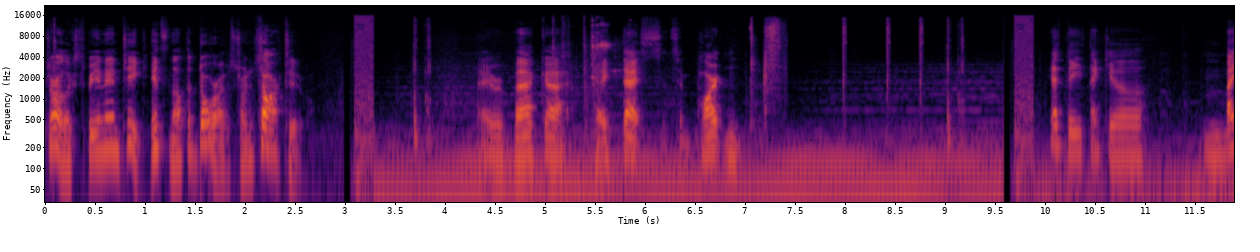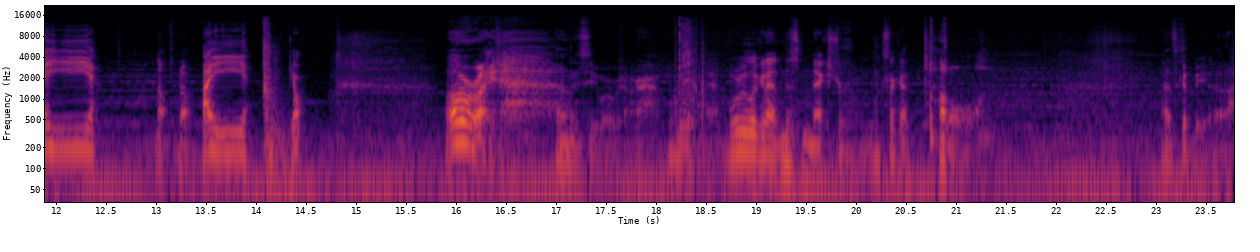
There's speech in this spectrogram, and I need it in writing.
Jar looks to be an antique. It's not the door I was trying to talk to. Hey, Rebecca, take this. It's important. Yes, please. Thank you. Bye. No, no. Bye. Yep. All right. Let me see where we are. What are we looking at? What are we looking at in this next room? Looks like a tunnel. That's gonna be a,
